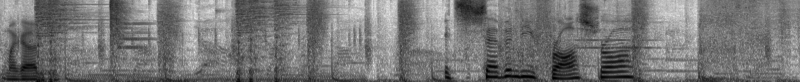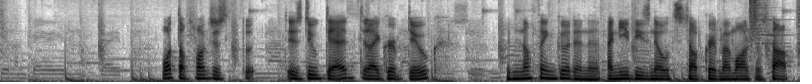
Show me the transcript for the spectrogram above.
Oh my god. It's 70 frost draw? What the fuck just... Is Duke dead? Did I grip Duke? With nothing good in it. I need these notes to upgrade my monster. Stop.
